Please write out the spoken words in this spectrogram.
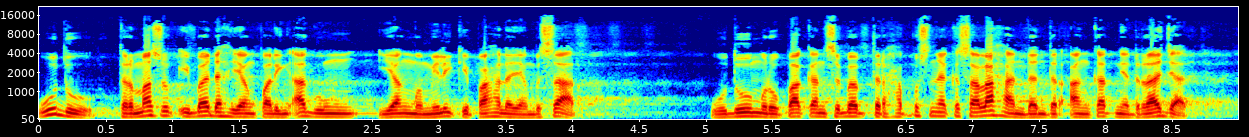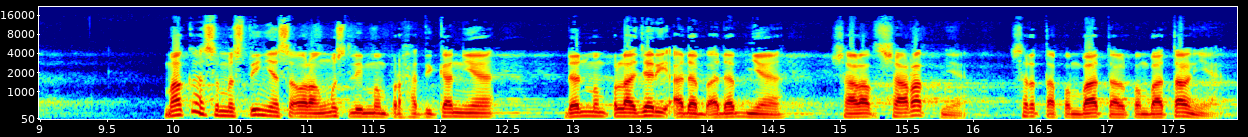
Wudu termasuk ibadah yang paling agung yang memiliki pahala yang besar. Wudu merupakan sebab terhapusnya kesalahan dan terangkatnya derajat. Maka semestinya seorang muslim memperhatikannya dan mempelajari adab-adabnya, syarat-syaratnya, serta pembatal-pembatalnya.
